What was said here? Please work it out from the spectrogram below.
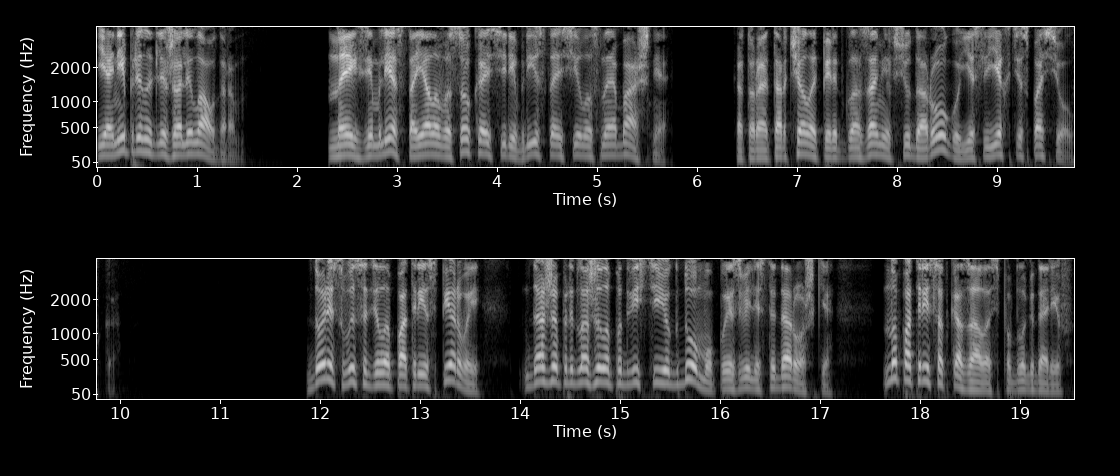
и они принадлежали Лаудерам. На их земле стояла высокая серебристая силосная башня, которая торчала перед глазами всю дорогу, если ехать из поселка. Дорис высадила Патрис первой, даже предложила подвести ее к дому по извилистой дорожке, но Патрис отказалась, поблагодарив.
